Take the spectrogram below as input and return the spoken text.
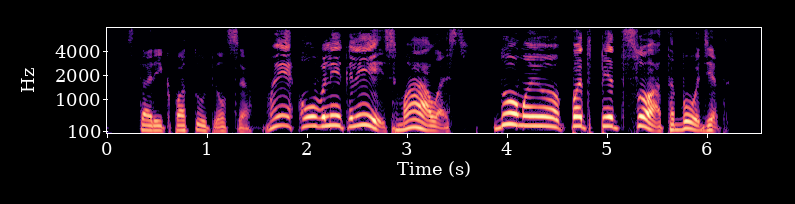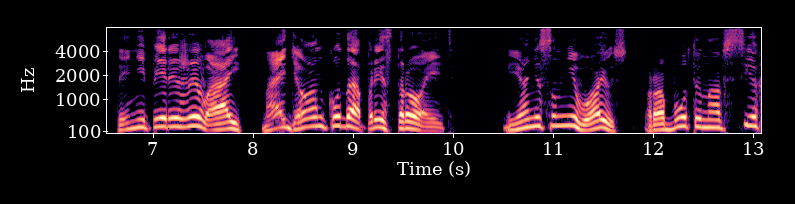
— старик потупился. «Мы увлеклись малость. Думаю, под пятьсот будет. Ты не переживай, найдем куда пристроить. Я не сомневаюсь, работы на всех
